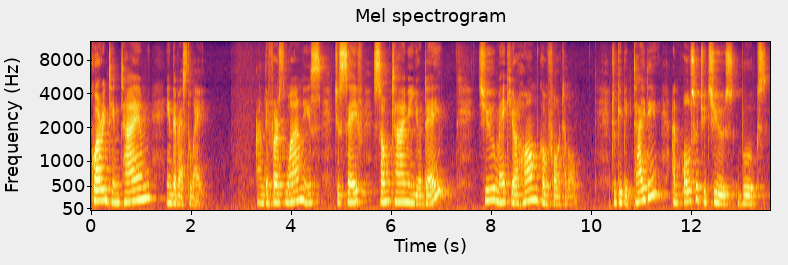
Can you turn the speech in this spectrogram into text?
quarantine time in the best way. And the first one is to save some time in your day to make your home comfortable, to keep it tidy and also to choose books,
